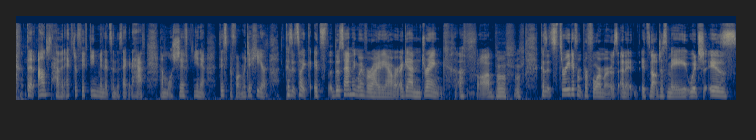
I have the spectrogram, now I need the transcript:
then I'll just have an extra 15 minutes in the second half and we'll shift, you know, this performer to here. Because it's like, it's the Sam Hickman Variety Hour. Again, drink. Because it's three different performers and it, it's not just me, which is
